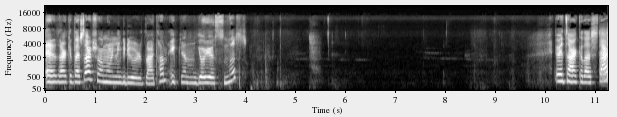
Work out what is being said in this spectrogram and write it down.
Evet arkadaşlar şu an oyuna giriyoruz zaten. Ekranımı görüyorsunuz. Evet arkadaşlar.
